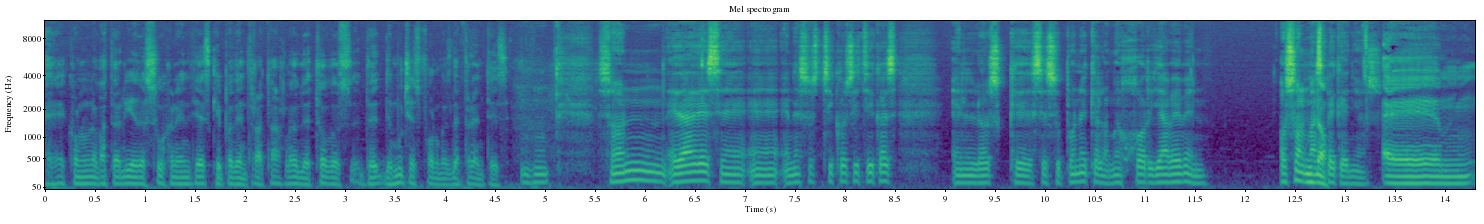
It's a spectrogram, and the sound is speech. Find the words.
eh, con una batería de sugerencias que pueden tratarlo de todos, de, muchas formas diferentes. Son edades eh, eh, en esos chicos y chicas en los que se supone que a lo mejor ya beben o son más pequeños. Em,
